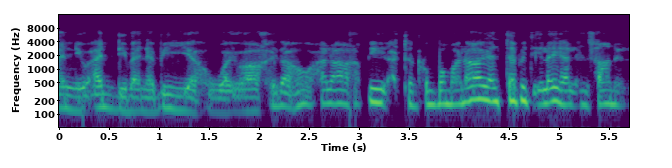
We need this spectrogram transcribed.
أن يؤدب نبيه ويؤاخذه على خطيئة ربما لا يلتفت إليها الإنسان.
